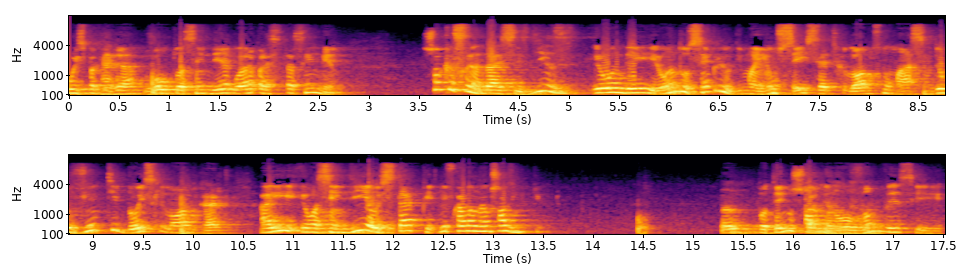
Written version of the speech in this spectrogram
pus para carregar, voltou a acender, agora parece que está acendendo. Só que eu fui andar esses dias, eu andei, eu ando sempre de manhã uns 6, 7 quilômetros no máximo, deu 22 quilômetros, cara. Aí eu acendia o step e ficava andando sozinho. Eu botei no sol de novo, vamos ver se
